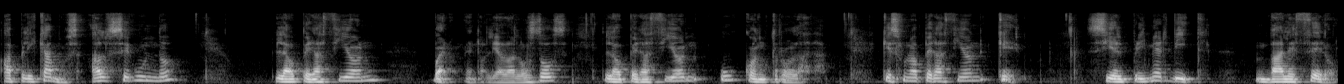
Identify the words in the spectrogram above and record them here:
aplicamos al segundo la operación, bueno, en realidad a los dos, la operación U controlada, que es una operación que, si el primer bit vale 0,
